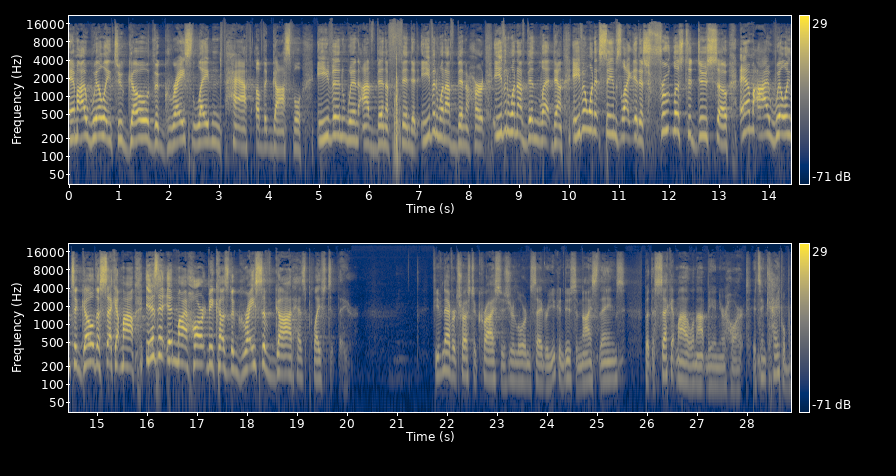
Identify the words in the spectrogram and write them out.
Am I willing to go the grace laden path of the gospel, even when I've been offended, even when I've been hurt, even when I've been let down, even when it seems like it is fruitless to do so? Am I willing to go the second mile? Is it in my heart because the grace of God has placed it there? If you've never trusted Christ as your Lord and Savior, you can do some nice things but the second mile will not be in your heart. It's incapable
